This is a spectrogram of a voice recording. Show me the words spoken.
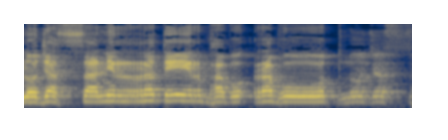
ನುಜಸ್ಸ ನಿರ್ರತೇರ್ಭವು ರಭೂತ್ ನುಜಸ್ಸ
